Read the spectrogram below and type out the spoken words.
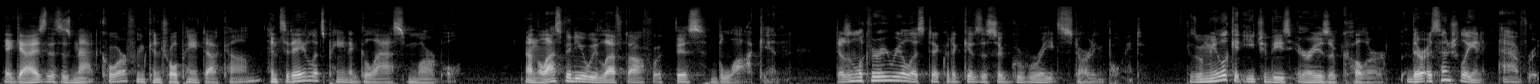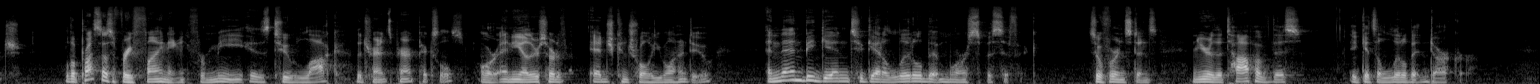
Hey guys, this is Matt Kohr from CtrlPaint.com, and today let's paint a glass marble. Now in the last video we left off with this block in. Doesn't look very realistic, but it gives us a great starting point. Because when we look at each of these areas of color, they're essentially an average. Well, the process of refining for me is to lock the transparent pixels, or any other sort of edge control you want to do, and then begin to get a little bit more specific. So for instance, near the top of this it gets a little bit darker.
